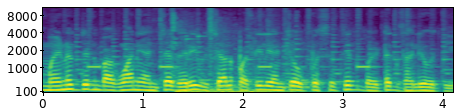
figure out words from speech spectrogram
मैनुद्दीन बागवान यांच्या घरी विशाल पाटील यांच्या उपस्थितीत बैठक झाली होती.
